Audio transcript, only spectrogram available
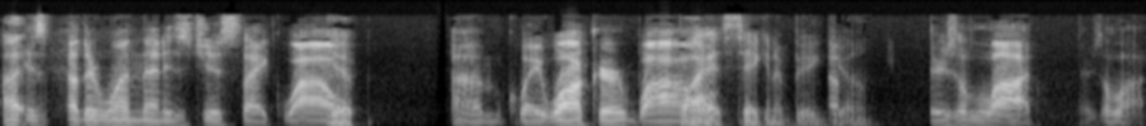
I is another one that is just like wow. Yep. Um, Quay Walker, wow. Wyatt's taking a big Yep. jump. There's a lot. There's a lot.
